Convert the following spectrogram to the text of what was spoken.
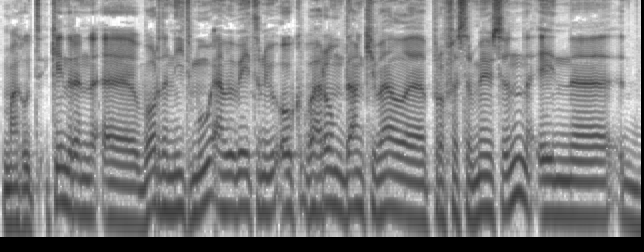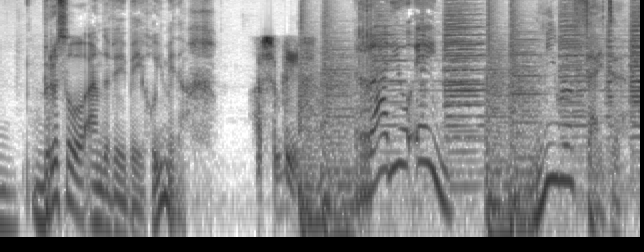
Maar goed, kinderen uh, worden niet moe en we weten nu ook waarom. Dankjewel, uh, professor Meusen in uh, Brussel aan de VB. Goedemiddag. Alsjeblieft. Radio 1. Nieuwe feiten.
